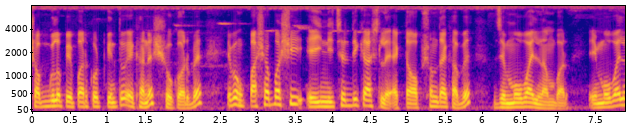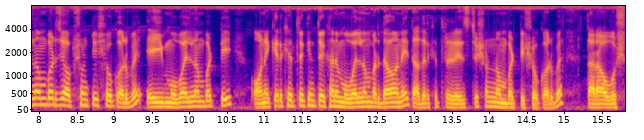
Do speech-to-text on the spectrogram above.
সবগুলো পেপার কোড কিন্তু এখানে শো করবে এবং পাশাপাশি এই নিচের দিকে আসলে একটা অপশন দেখাবে যে মোবাইল নাম্বার এই মোবাইল নাম্বার যে অপশনটি শো করবে, এই মোবাইল নাম্বারটি অনেকের ক্ষেত্রে কিন্তু এখানে মোবাইল নাম্বার দেওয়া নেই, তাদের ক্ষেত্রে রেজিস্ট্রেশন নাম্বারটি শো করবে। তারা অবশ্য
